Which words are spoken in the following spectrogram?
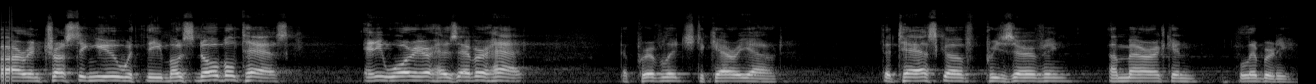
are entrusting you with the most noble task any warrior has ever had the privilege to carry out the task of preserving American liberty.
